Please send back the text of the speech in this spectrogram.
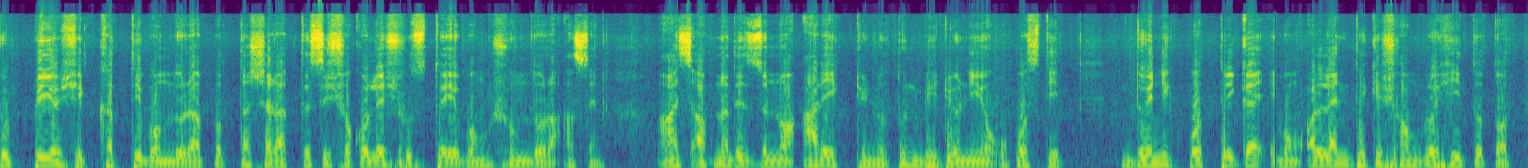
সুপ্রিয় শিক্ষার্থী বন্ধুরা, প্রত্যাশা রাখতেছি সকলে সুস্থ এবং সুন্দর আছেন। আজ আপনাদের জন্য আর একটি নতুন ভিডিও নিয়ে উপস্থিত। দৈনিক পত্রিকা এবং অনলাইন থেকে সংগ্রহীত তথ্য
